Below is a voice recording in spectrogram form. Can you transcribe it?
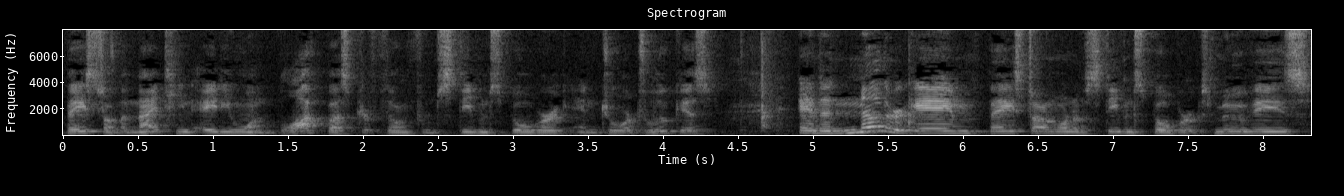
based on the 1981 blockbuster film from Steven Spielberg and George Lucas, and another game based on one of Steven Spielberg's movies,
